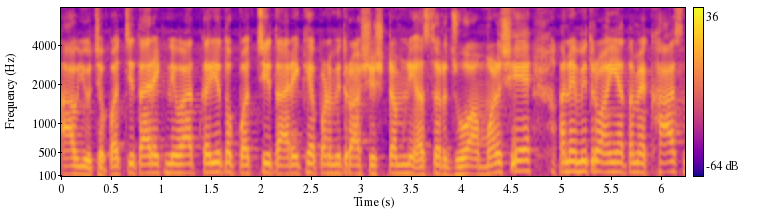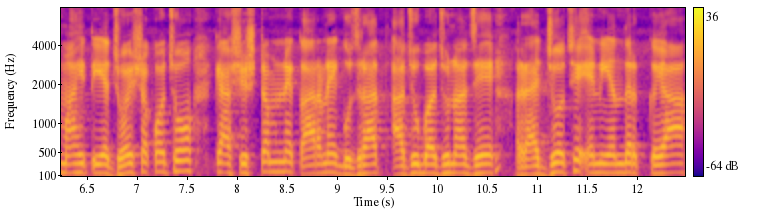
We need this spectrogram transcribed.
આવ્યું છે. પચીસ તારીખની વાત કરીએ તો પચીસ તારીખે પણ મિત્રો આ સિસ્ટમની અસર જોવા મળશે. અને મિત્રો અહીંયા તમે ખાસ માહિતી એ જોઈ શકો છો કે આ સિસ્ટમને કારણે ગુજરાત આજુબાજુના જે રાજ્યો છે એની અંદર કયા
